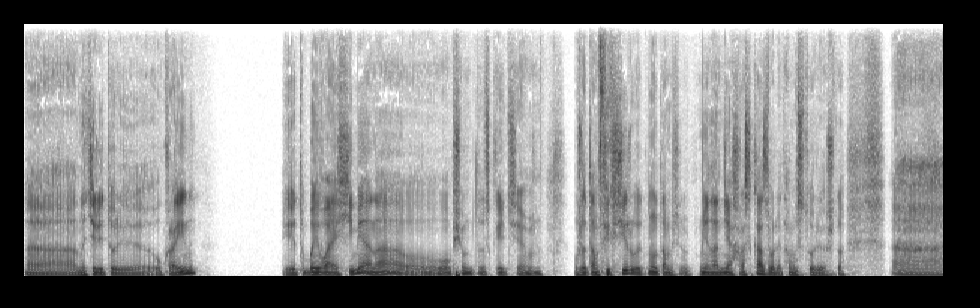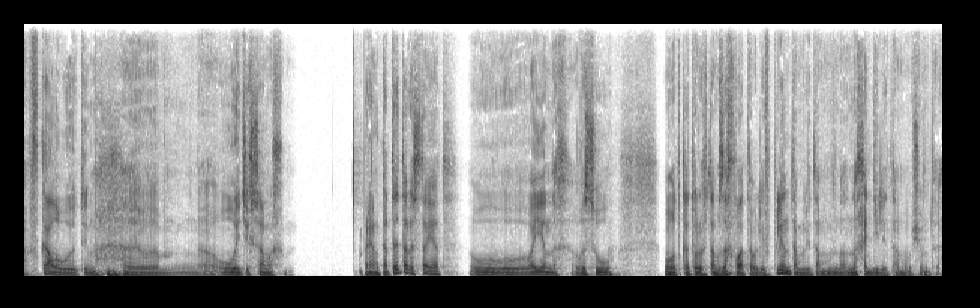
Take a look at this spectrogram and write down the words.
э, на территории Украины. И эта боевая химия, она, в общем, так сказать, эм, уже там фиксирует, ну, там мне на днях рассказывали там историю, что э, вкалывают им э, у этих самых, прям катетеры стоят у военных ВСУ, вот, которых там захватывали в плен, там, или там находили там, в общем-то,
